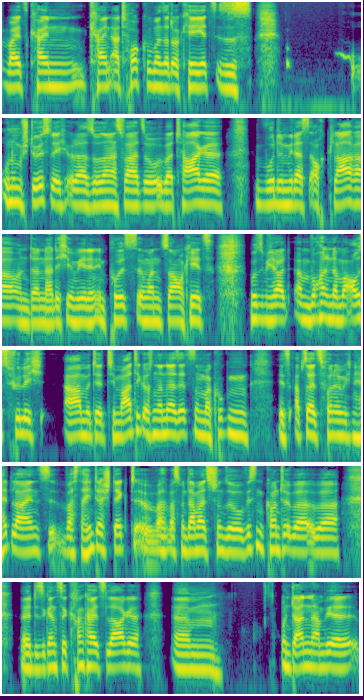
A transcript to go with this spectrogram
war jetzt kein kein Ad hoc, wo man sagt, okay, jetzt ist es unumstößlich oder so, sondern es war halt so über Tage wurde mir das auch klarer und dann hatte ich irgendwie den Impuls irgendwann zu sagen, okay, jetzt muss ich mich halt am Wochenende mal ausführlich A, mit der Thematik auseinandersetzen und mal gucken, jetzt abseits von irgendwelchen Headlines, was dahinter steckt, was, was man damals schon so wissen konnte über, über äh, diese ganze Krankheitslage. Ähm, und dann haben wir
